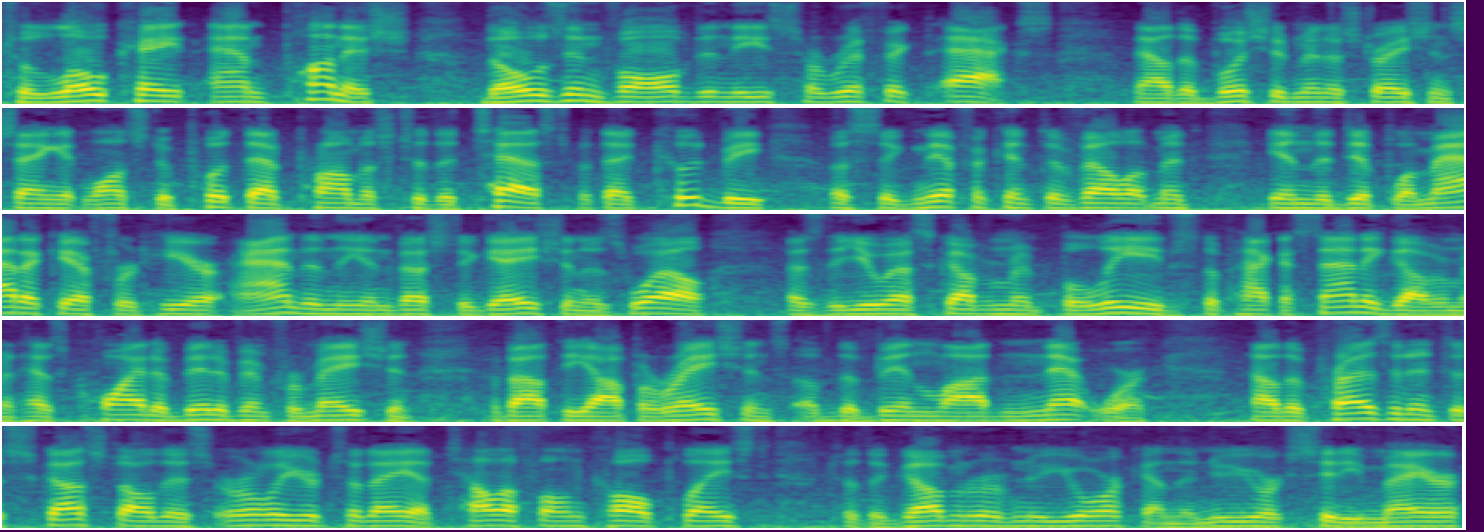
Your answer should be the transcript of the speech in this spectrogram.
to locate and punish those involved in these horrific acts. Now, the Bush administration saying it wants to put that promise to the test, but that could be a significant development in the diplomatic effort here and in the investigation as well, as the U.S. government believes the Pakistani government has quite a bit of information about the operations of the bin Laden network. Now, the president discussed all this earlier today, a telephone call placed to the governor of New York and the New York City mayor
